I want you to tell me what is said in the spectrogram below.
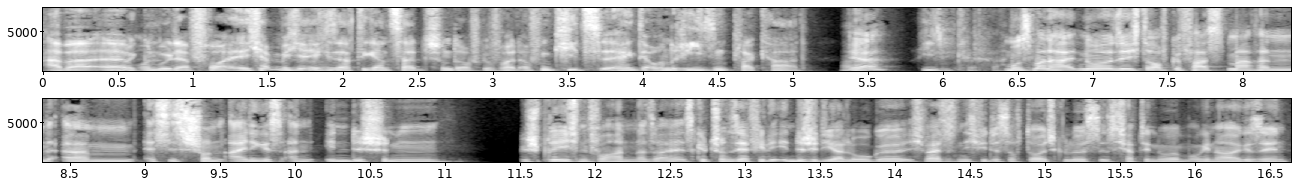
Aber, äh, aber cool, da freu, ich habe mich ehrlich gesagt die ganze Zeit schon drauf gefreut. Auf dem Kiez hängt ja auch ein Riesenplakat. Ja? Riesenplakat. Muss man halt nur sich darauf gefasst machen, ähm, es ist schon einiges an indischen Gesprächen vorhanden. Also äh, es gibt schon sehr viele indische Dialoge. Ich weiß jetzt nicht, wie das auf Deutsch gelöst ist. Ich habe den nur im Original gesehen.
